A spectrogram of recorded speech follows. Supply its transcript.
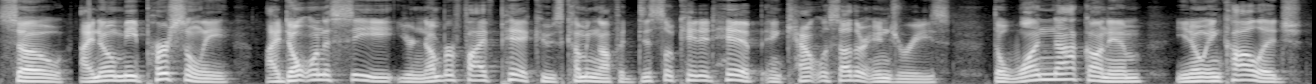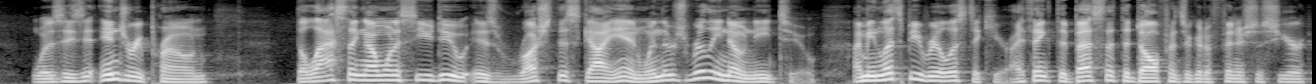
So I know me personally, I don't want to see your number five pick who's coming off a dislocated hip and countless other injuries. The one knock on him, you know, in college was he's injury prone. The last thing I want to see you do is rush this guy in when there's really no need to. I mean, let's be realistic here. I think the best that the Dolphins are going to finish this year,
